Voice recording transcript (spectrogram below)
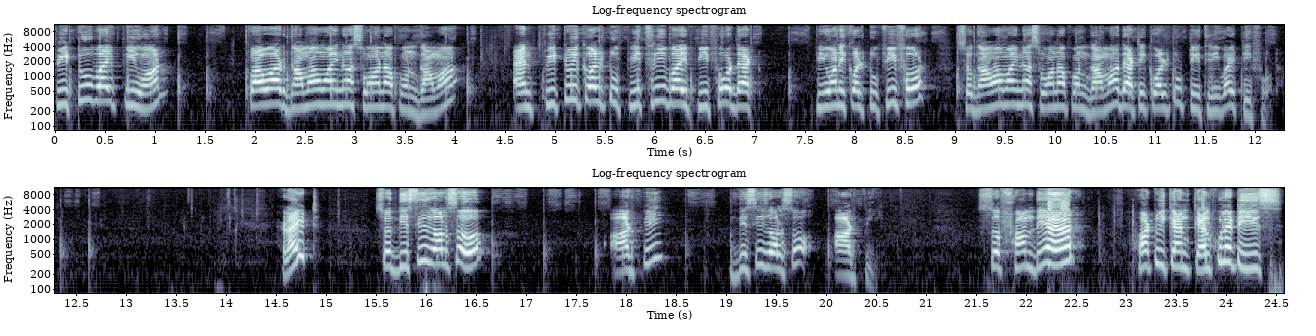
P 2 by P 1 power gamma minus 1 upon gamma and P 2 equal to P 3 by P 4 that P 1 equal to P 4. So, gamma minus 1 upon gamma that equal to T 3 by T 4 right. So, this is also R p this is also R p. So, from there what we can calculate is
